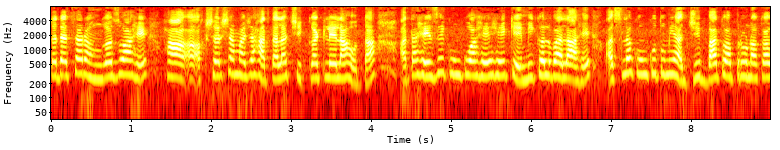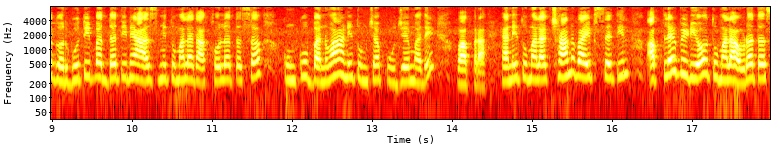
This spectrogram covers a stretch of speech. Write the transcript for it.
तर त्याचा रंग जो आहे हा अक्षरशः माझ्या हाताला चिकटलेला होता. आता हे जे कुंकू आहे हे केमिकलवालं आहे. असलं कुंकू तुम्ही अजिबात वापरू नका. घरगुती पद्धतीने आज मी तुम्हाला दाखवलं तसं कुंकू बनवा आणि तुमच्या पूजेमध्ये वापरा. ह्याने तुम्हाला छान वाईब्स येतील आपले व्हिडिओ तुम्हाला आवडत असेल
